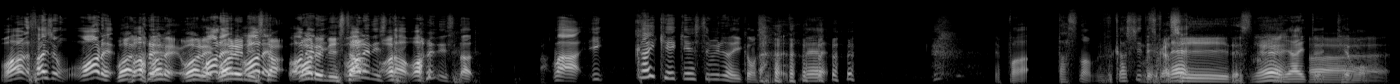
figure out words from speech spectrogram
我最初我我我我我にした。我にした。我にした我にした。まあ一回経験してみるのはいいかもしれないですね。やっぱ出すのは難しいですね。難しいですね。早いと言っても。は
